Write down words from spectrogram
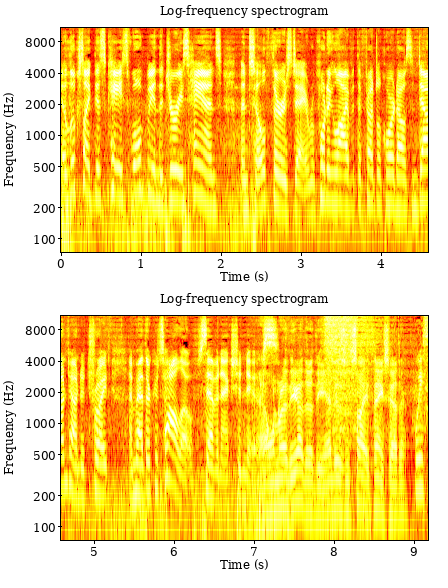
it looks like this case won't be in the jury's hands until Thursday. Reporting live at the federal courthouse in downtown Detroit, I'm Heather Catalano, 7 Action News. one way or the other, the end is in sight. Thanks, Heather. We saw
